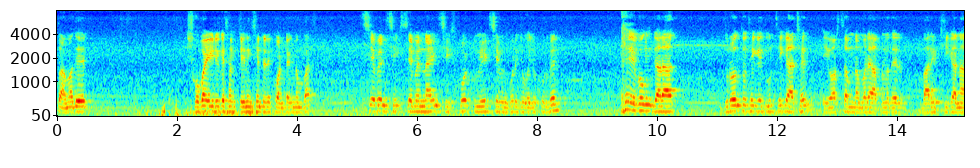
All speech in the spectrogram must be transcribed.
তো আমাদের সবাই এডুকেশন ট্রেনিং সেন্টারের contact number seven six seven nine six four two eight seven ফোরে যোগাযোগ করবেন। এবং যারা দূরন্ত থেকে দূর থেকে আছেন, এই হোয়াটসঅ্যাপ নাম্বারে আপনাদের বাড়ির ঠিকানা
